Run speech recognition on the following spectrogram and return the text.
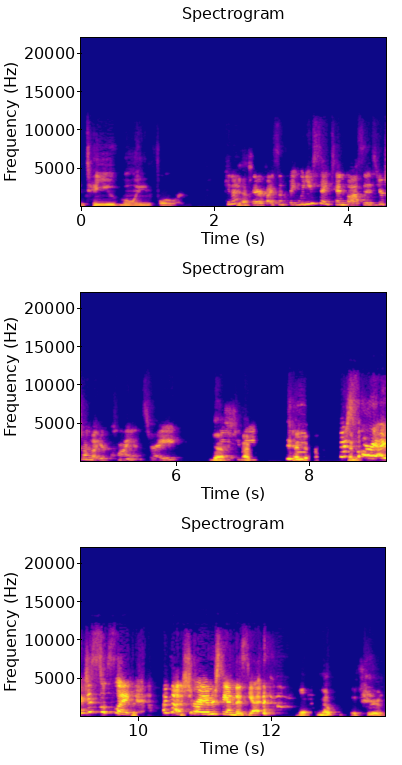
continue going forward. Can I yes. clarify something? When you say 10 bosses, you're talking about your clients, right? Yes. 10 different. I'm sorry, I just was like, I'm not sure I understand this yet. Nope, nope it's true.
